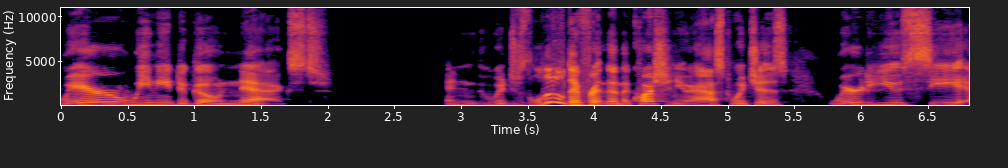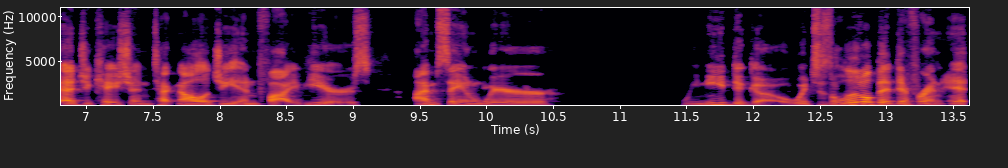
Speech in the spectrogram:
where we need to go next and which is a little different than the question you asked which is where do you see education technology in five years? I'm saying where we need to go which is a little bit different eh,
